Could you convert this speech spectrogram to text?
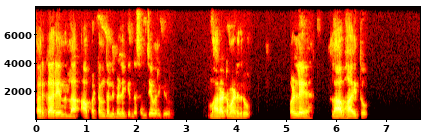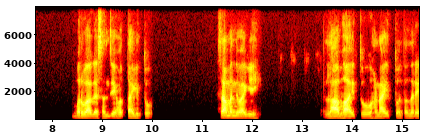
ತರಕಾರಿಯನ್ನೆಲ್ಲ ಆ ಪಟ್ಟಣದಲ್ಲಿ ಬೆಳಗ್ಗಿಂದ ಸಂಜೆವರೆಗೆ ಮಾರಾಟ ಮಾಡಿದ್ರು. ಒಳ್ಳೆ ಲಾಭ ಆಯಿತು. ಬರುವಾಗ ಸಂಜೆ ಹೊತ್ತಾಗಿತ್ತು. ಸಾಮಾನ್ಯವಾಗಿ ಲಾಭ ಆಯಿತು, ಹಣ ಇತ್ತು ಅಂತಂದ್ರೆ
